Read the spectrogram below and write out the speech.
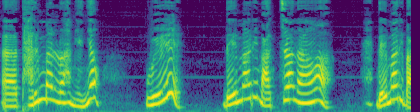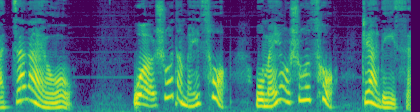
呃，다른말로하면요왜내말이맞잖아내말이맞잖아요我说的没错，我没有说错，这样的意思。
